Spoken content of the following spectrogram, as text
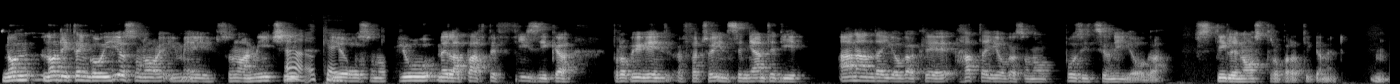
non, non li tengo io, sono i miei sono amici, ah, okay. io sono più nella parte fisica, proprio faccio insegnante di Ananda Yoga che Hatha Yoga sono posizioni yoga, stile nostro praticamente. Mm.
